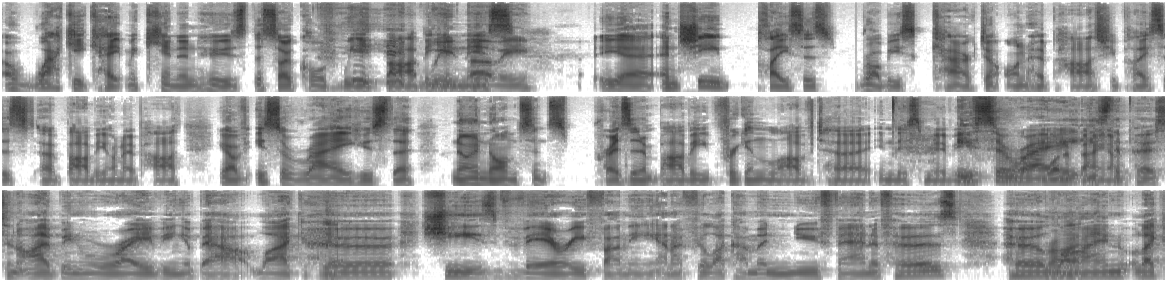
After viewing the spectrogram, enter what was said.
a, a wacky Kate McKinnon, who's the so-called weird Barbie Weird in this. Barbie. Yeah, and she places Robbie's character on her path. She places uh, Barbie on her path. You have Issa Rae, who's the no nonsense President Barbie. Freaking loved her in this movie. Issa What- what Rae is the person I've been raving about. Like Yeah. her, she is very funny, and I feel like I'm a new fan of hers. Her Right. line, like,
